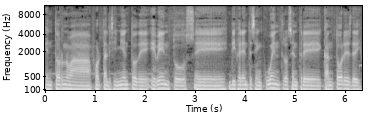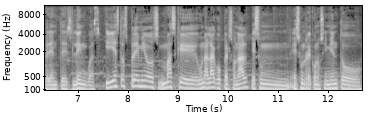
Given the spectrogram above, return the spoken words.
en torno a fortalecimiento de eventos, eh, diferentes encuentros entre cantores de diferentes lenguas. Y estos premios, más que un halago personal, es un, es un reconocimiento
